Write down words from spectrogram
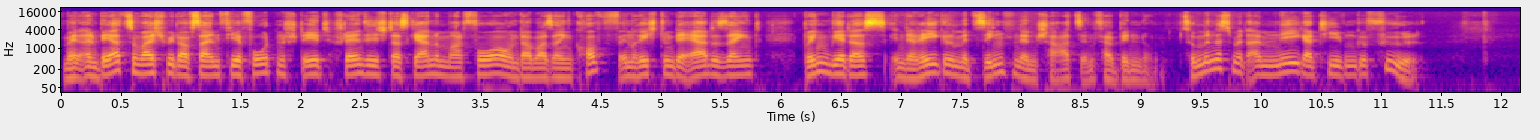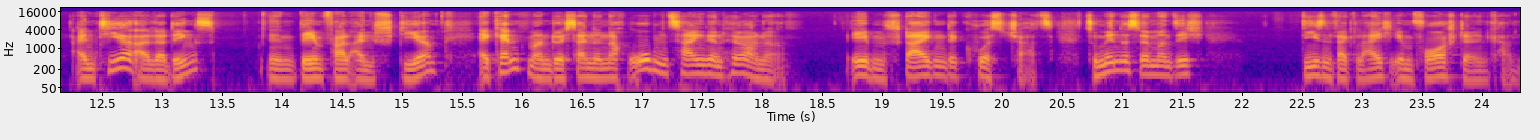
Wenn ein Bär zum Beispiel auf seinen vier Pfoten steht, stellen Sie sich das gerne mal vor und dabei seinen Kopf in Richtung der Erde senkt, bringen wir das in der Regel mit sinkenden Charts in Verbindung. Zumindest mit einem negativen Gefühl. Ein Tier allerdings, in dem Fall ein Stier, erkennt man durch seine nach oben zeigenden Hörner, eben steigende Kurscharts. Zumindest wenn man sich diesen Vergleich eben vorstellen kann.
